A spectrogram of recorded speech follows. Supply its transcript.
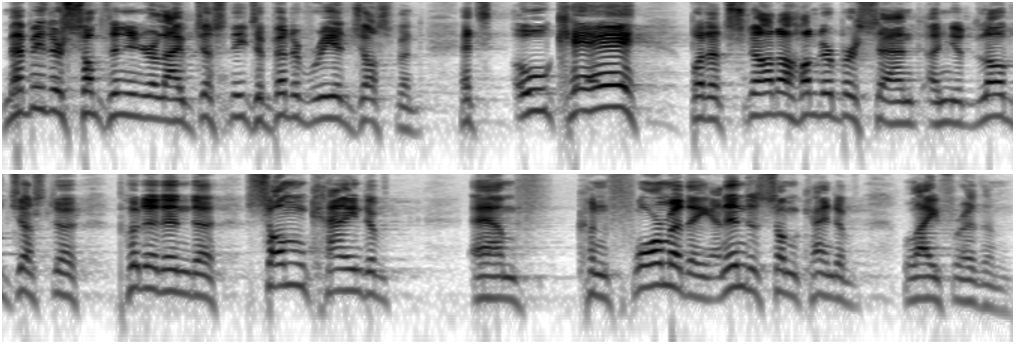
Maybe there's something in your life just needs a bit of readjustment. It's okay, but it's not 100%, and you'd love just to put it into some kind of um, conformity and into some kind of life rhythm.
